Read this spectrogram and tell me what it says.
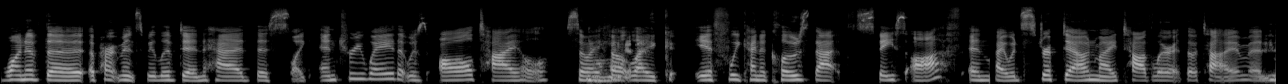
one of the apartments we lived in had this like entryway that was all tile so oh I felt like if we kind of closed that space off and I would strip down my toddler at the time and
